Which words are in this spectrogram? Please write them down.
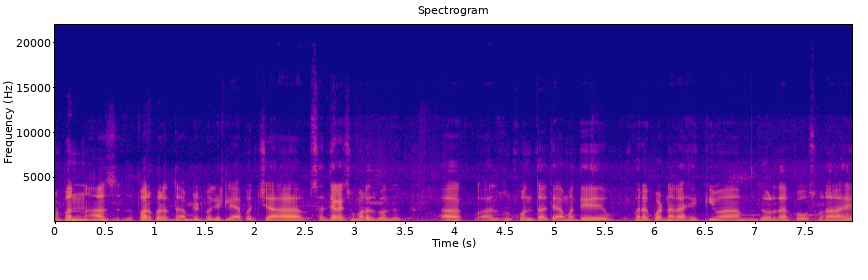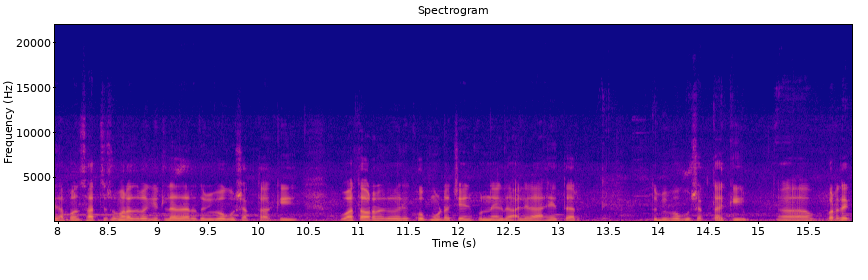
आपण आज दुपारपर्यंत अपडेट बघितले. आपण च्या संध्याकाळी सुमारास बघ अजून कोणता त्यामध्ये फरक पडणार आहे किंवा जोरदार पाऊस होणार आहे. आपण सातच्या सुमारास बघितलं तर तुम्ही बघू शकता की वातावरणामध्ये खूप मोठा चेंज पुन्हा एकदा आलेला आहे. तर तुम्ही बघू शकता की प्रत्येक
